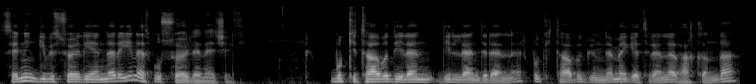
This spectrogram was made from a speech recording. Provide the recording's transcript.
Senin gibi söyleyenlere yine bu söylenecek. Bu kitabı dilen, dillendirenler, bu kitabı gündeme getirenler hakkında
